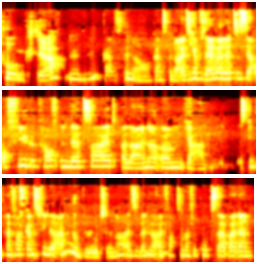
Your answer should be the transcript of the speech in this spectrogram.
Punkt, ja. Mhm. Ganz genau, ganz genau. Also ich habe selber letztes Jahr auch viel gekauft in der Zeit. Alleine, ähm, ja, es gibt einfach ganz viele Angebote. Ne? Also wenn du mhm. einfach zum Beispiel guckst da bei deinen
